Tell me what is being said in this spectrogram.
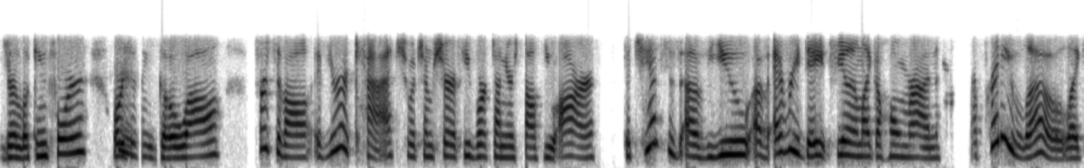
you're looking for or it hmm. doesn't go well, first of all, if you're a catch, which I'm sure if you've worked on yourself you are, the chances of you of every date feeling like a home run are pretty low. Like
